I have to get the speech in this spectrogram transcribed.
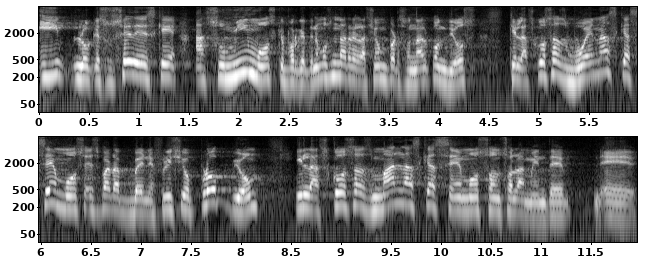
Y lo que sucede es que asumimos que porque tenemos una relación personal con Dios, que las cosas buenas que hacemos es para beneficio propio y las cosas malas que hacemos son solamente eh,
